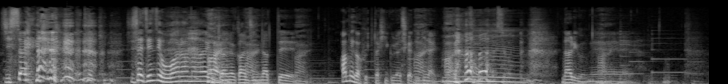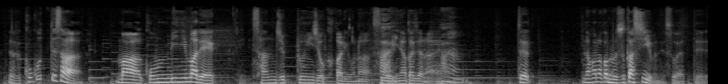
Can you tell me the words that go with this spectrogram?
実際 実際全然終わらないみたいな感じになって、はい雨が降った日ぐらいしかできない。みたいな、なるよね、ここってさまあコンビニまで30分以上かかるようなすごい田舎じゃない、でなかなか難しいよねそうやって、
